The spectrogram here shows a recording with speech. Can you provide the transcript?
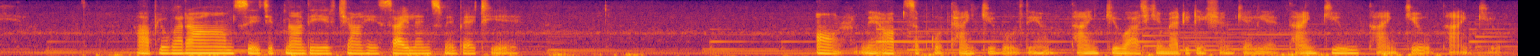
आप लोग आराम से जितना देर चाहे साइलेंस में बैठिए। मैं आप सबको थैंक यू बोलती हूँ। थैंक यू आज के मेडिटेशन के लिए। Thank you thank you thank you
